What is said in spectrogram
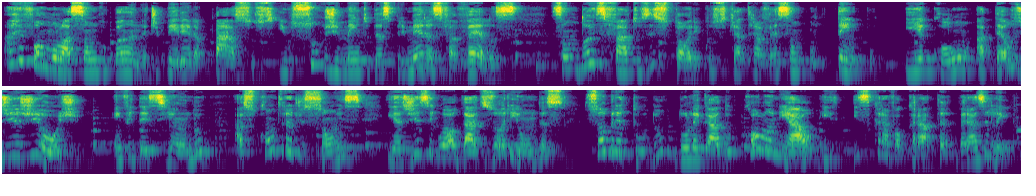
A reformulação urbana de Pereira Passos e o surgimento das primeiras favelas são dois fatos históricos que atravessam o tempo e ecoam até os dias de hoje, evidenciando as contradições e as desigualdades oriundas, sobretudo, do legado colonial e escravocrata brasileiro.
